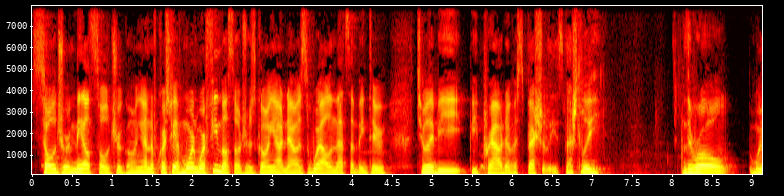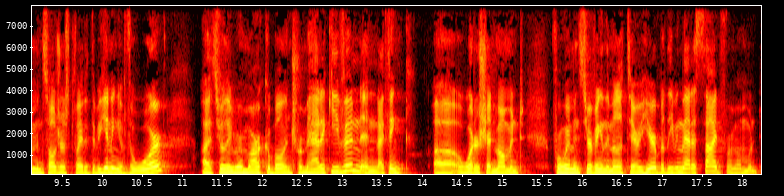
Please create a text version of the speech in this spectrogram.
soldier, a male soldier going out. of course, we have more and more female soldiers going out now as well, and that's something to to really be be proud of, especially especially the role women soldiers played at the beginning of the war. Uh, it's really remarkable and traumatic, even, and I think uh, a watershed moment for women serving in the military here. But leaving that aside for a moment,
